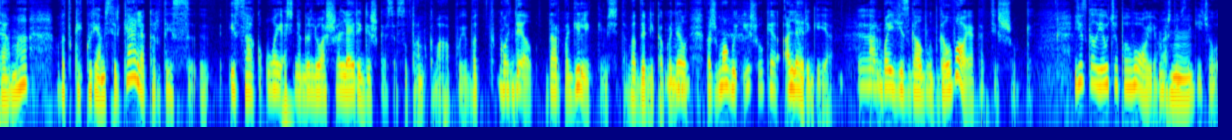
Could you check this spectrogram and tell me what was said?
temą, vad kai kuriems ir kelia kartais jis sako, oi, aš negaliu, aš alergiškas esu tam kvapui. Vat mhm. kodėl? Dar pagilinkim šitą va, dalyką. Kodėl mhm. va, žmogui iššūkia alergiją? Arba jis galbūt galvoja, kad iššūkia jis gal jaučia pavojų, aš taip mhm. sakyčiau.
